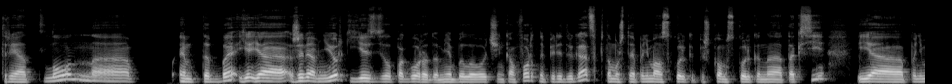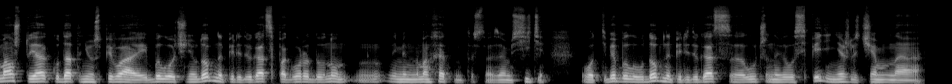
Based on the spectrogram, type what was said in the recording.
триатлона, МТБ. Я, я, живя в Нью-Йорке, ездил по городу. Мне было очень комфортно передвигаться, потому что я понимал, сколько пешком, сколько на такси. И я понимал, что я куда-то не успеваю. И было очень удобно передвигаться по городу, ну, именно на Манхэттен, то есть, назовем, Сити. Вот, тебе было удобно передвигаться лучше на велосипеде, нежели чем на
